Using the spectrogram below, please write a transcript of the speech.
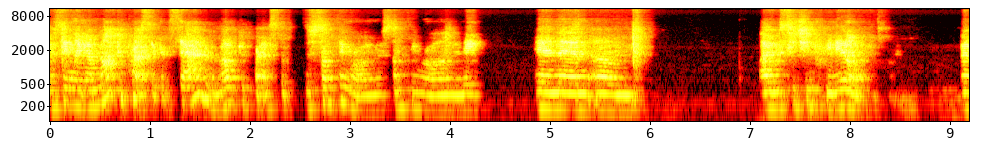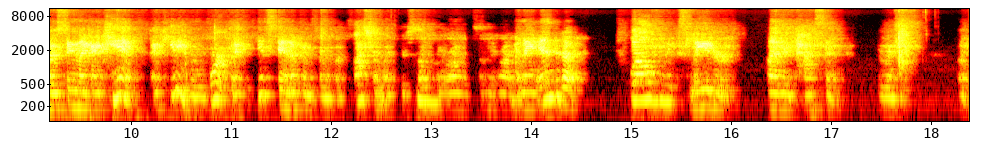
I was saying like I'm not depressed. Like I'm sad, but I'm not depressed. There's something wrong. There's something wrong, and they, and then um, I was teaching prenatal. I was saying like I can't, I can't even work. I can't stand up in front of a classroom. Like there's something wrong. There's something wrong. And I ended up 12 weeks later finally passing the rest of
